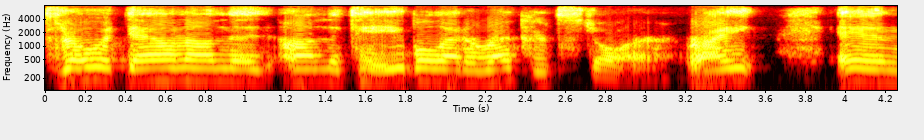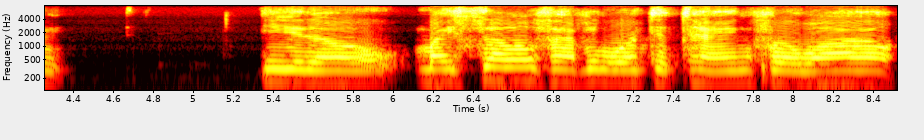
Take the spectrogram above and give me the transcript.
throw it down on the on the table at a record store, right? And you know, myself having worked at Taang for a while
